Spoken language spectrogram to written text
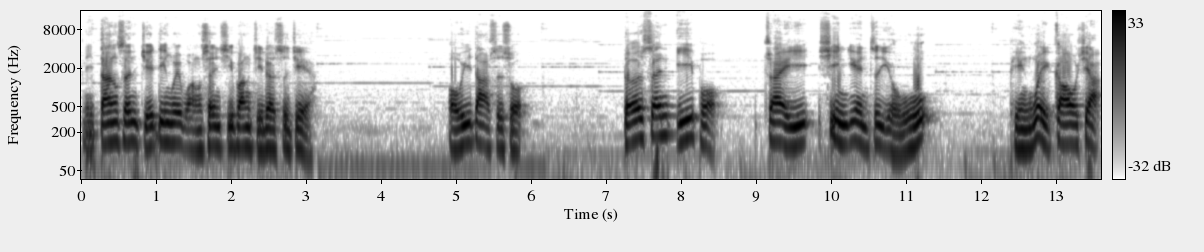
你当生决定会往生西方极乐世界啊！偶一大师说：“得生与否，在于信愿之有无，品位高下。”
